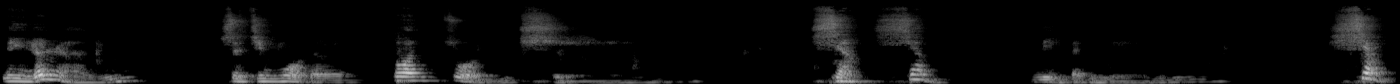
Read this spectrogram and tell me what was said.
你仍然是静默的端坐于此，想象你的脸向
